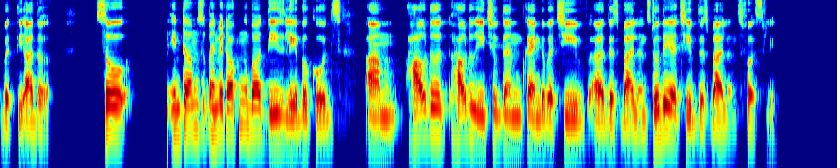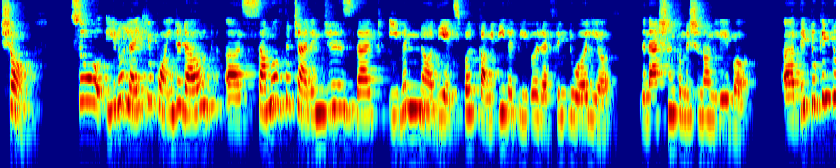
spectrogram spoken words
with the other. So in terms of when we're talking about these labor codes, um, how do how do each of them kind of achieve uh, this balance? Do they achieve this balance? Firstly, sure. So you know, like you pointed out, uh, some of the challenges that even uh, the expert committee that we were referring to earlier, the National Commission on Labor, uh, they took into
